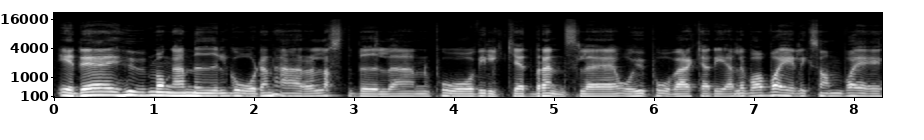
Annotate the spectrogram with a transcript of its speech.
är det hur många mil går den här lastbilen på vilket bränsle och hur påverkar det? Eller vad, vad är liksom, vad är...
